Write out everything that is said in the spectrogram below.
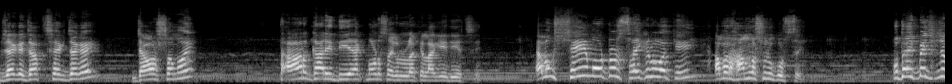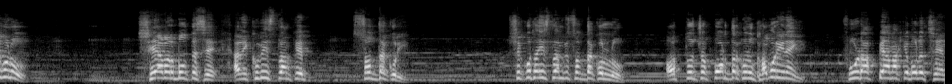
জায়গায় যাচ্ছে, এক জায়গায় যাওয়ার সময় তার গাড়ি দিয়ে এক মোটর সাইকেলওয়ালাকে লাগিয়ে দিয়েছে। এবং সেই মোটর সাইকেলওয়ালাকে আবার হামলা শুরু করছে। কোথায় পেয়েছে সেগুলো সে আবার বলতেছে, আমি খুবই ইসলামকে শ্রদ্ধা করি। সে কোথায় ইসলামকে শ্রদ্ধা করল? অথচ পর্দার কোনো খবরই নাই। ফুড আপে আমাকে বলেছেন,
